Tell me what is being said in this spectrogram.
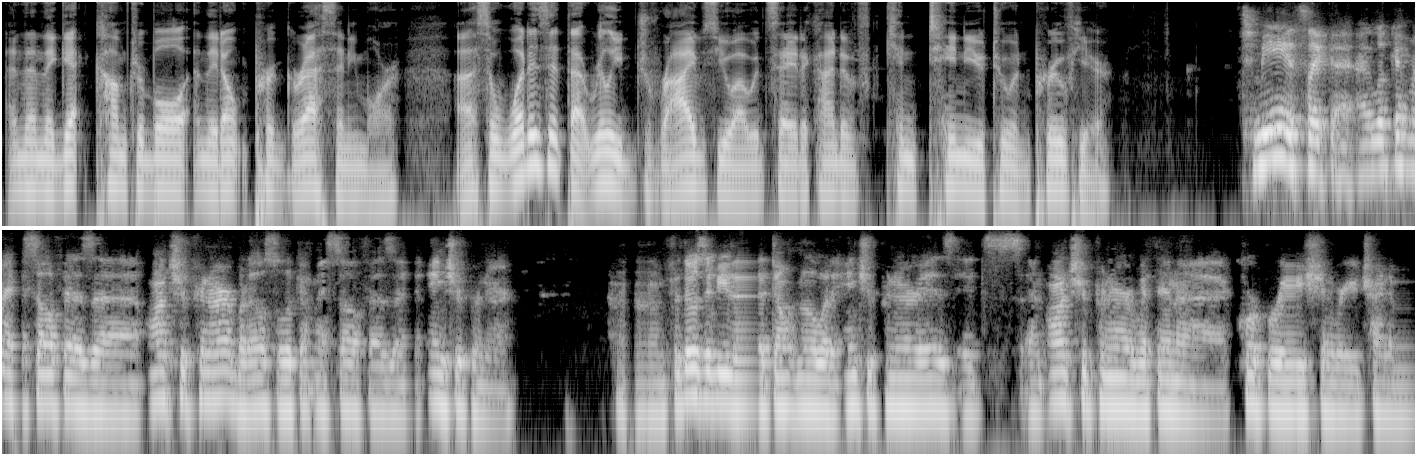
and then they get comfortable and they don't progress anymore. Uh, so, what is it that really drives you, I would say, to kind of continue to improve here? To me, it's like I look at myself as an entrepreneur, but I also look at myself as an intrapreneur. Um, for those of you that don't know what an intrapreneur is, it's an intrapreneur within a corporation where you're trying to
